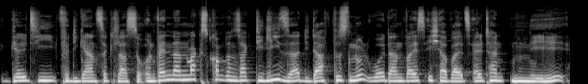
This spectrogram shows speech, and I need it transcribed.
gilt die für die ganze Klasse. Und wenn dann Max kommt und sagt, die Lisa, die darf bis 0 Uhr, dann weiß ich aber als Eltern, nee,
